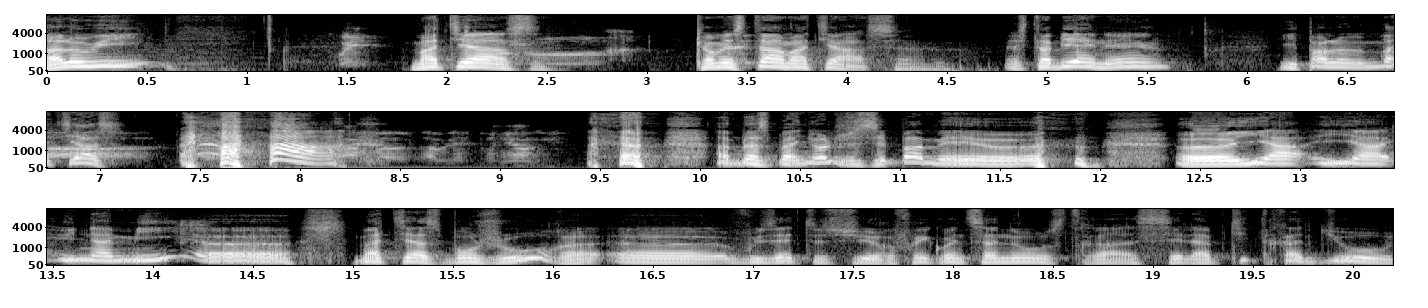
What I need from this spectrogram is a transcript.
Allô, oui Oui. Mathias, Bonjour. comment está, Mathias? Está bien, hein? Il parle Mathias. Ah, Habla espagnol, je ne sais pas, mais euh, euh, il y, a, une amie, euh, Mathias, bonjour. Euh, vous êtes sur Frequenza Nostra, c'est la petite radio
